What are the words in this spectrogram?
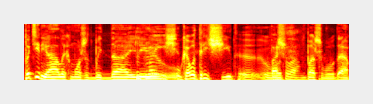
Потерял их, может быть, да, или Ну, у кого трещит. э, По вот, швам. По шву, да.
